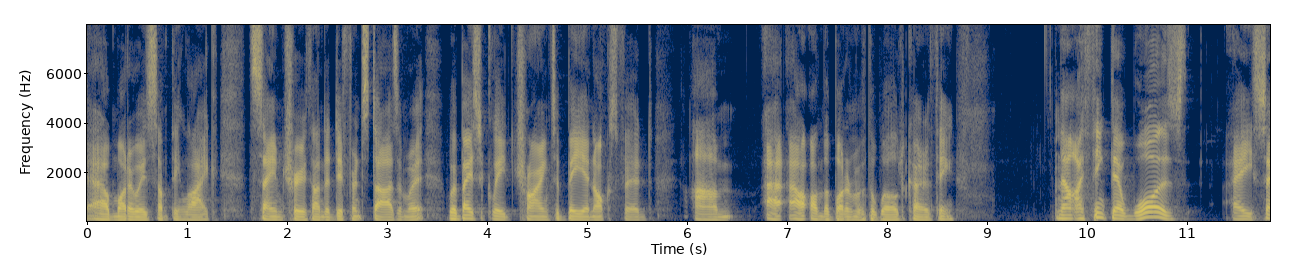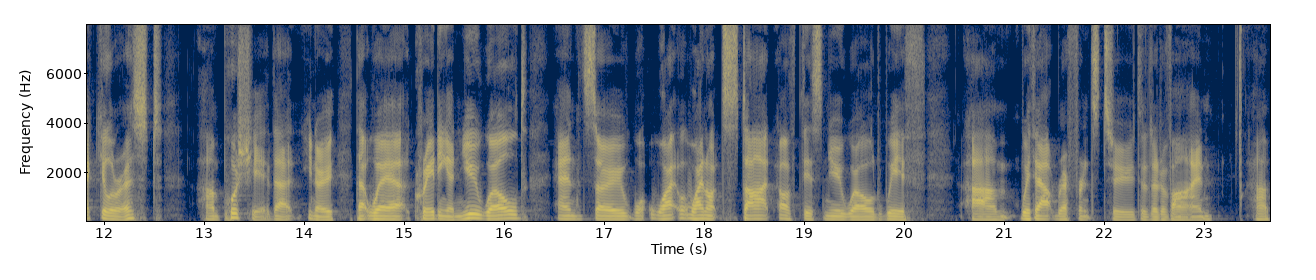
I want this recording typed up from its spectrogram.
our motto is something like "Same truth under different stars," and we're we're basically trying to be an Oxford um, uh, on the bottom of the world kind of thing. Now, I think there was a secularist um, push here that you know that we're creating a new world, and so why why not start off this new world with um, without reference to the divine? Uh,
